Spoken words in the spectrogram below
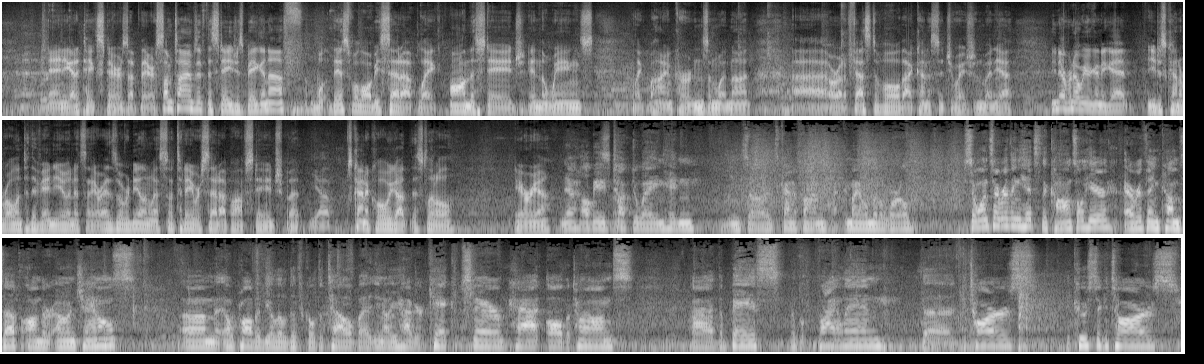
and you got to take stairs up there. Sometimes, if the stage is big enough, w- this will all be set up like on the stage in the wings, like behind curtains and whatnot, uh, or at a festival, that kind of situation. But yeah. You never know what you're gonna get. You just kind of roll into the venue, and it's like, all right, this is what we're dealing with. So today we're set up off stage, but Yep. it's kind of cool. We got this little area. Yeah, I'll be tucked away and hidden, and so it's kind of fun in my own little world. So once everything hits the console here, everything comes up on their own channels. Um, it'll probably be a little difficult to tell, but you know you have your kick, snare, hat, all the toms, uh, the bass, the violin, the guitars, the acoustic guitars.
